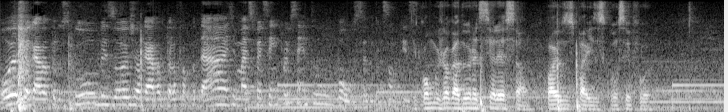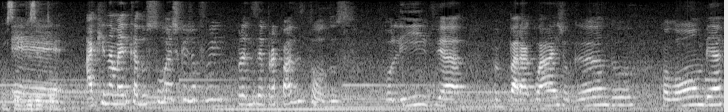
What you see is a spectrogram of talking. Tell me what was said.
Ou eu jogava pelos clubes, ou eu jogava pela faculdade, mas foi 100% bolsa, educação E física. como jogadora de seleção, quais os países que você for? Você É, visitou? Aqui na América do Sul, acho que eu já fui, pra dizer, para quase todos. Bolívia, Paraguai jogando, Colômbia.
